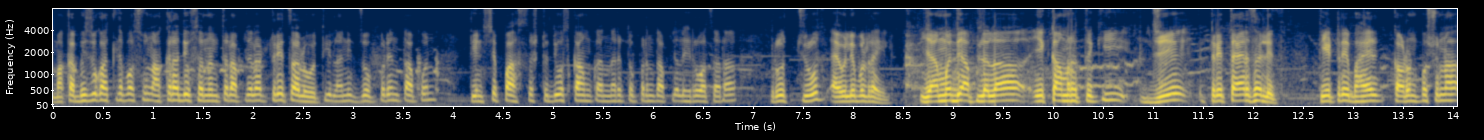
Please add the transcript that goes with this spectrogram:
मका भिजू घातल्यापासून अकरा दिवसानंतर आपल्याला ट्रे चालू होतील आणि जोपर्यंत आपण तीनशे पासष्ट दिवस काम करणार आहे तोपर्यंत आपल्याला हिरवा चारा रोजची रोज अवेलेबल राहील. यामध्ये आपल्याला एक काम राहतं की जे ट्रे तयार झालेत ते ट्रे बाहेर काढून पशूंना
